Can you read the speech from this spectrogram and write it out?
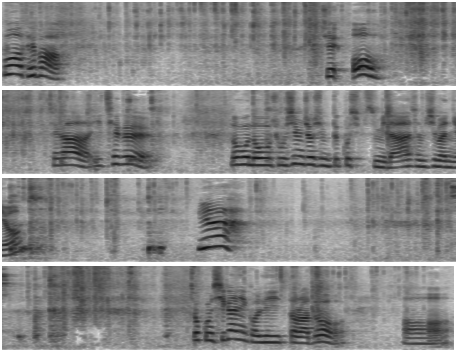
우와, 대박! 제, 어! 제가 이 책을 너무너무 조심조심 뜯고 싶습니다. 잠시만요. 이야! 조금 시간이 걸리더라도, 어,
